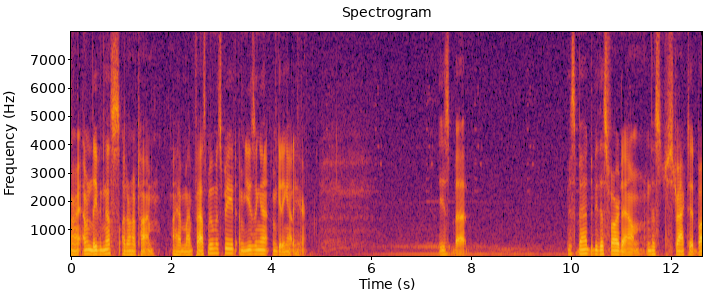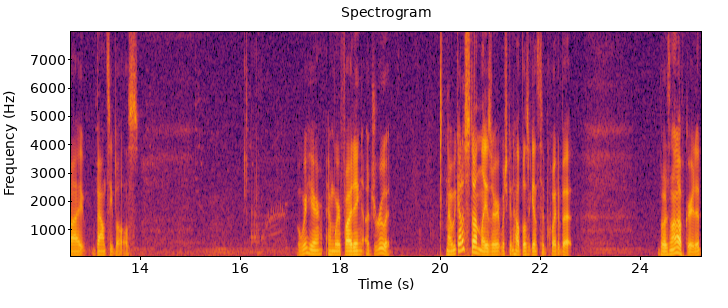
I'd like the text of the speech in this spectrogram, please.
Alright, I'm leaving this. I don't have time. I have my fast movement speed. I'm using it. I'm getting out of here. Is bad. It's bad to be this far down and this distracted by bouncy balls. But we're here, and we're fighting a druid. Now, we got a stun laser, which can help us against him quite a bit. But it's not upgraded.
